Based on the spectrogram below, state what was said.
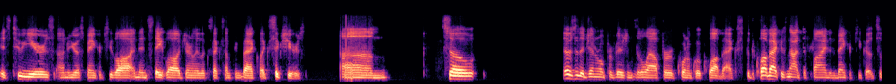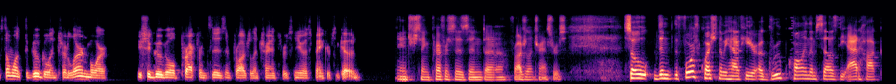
it's two years under U.S. bankruptcy law, and then state law generally looks like something back like six years. Um, so those are the general provisions that allow for quote unquote clawbacks. But the clawback is not defined in the bankruptcy code. So if someone wants to Google and try to learn more, you should Google preferences and fraudulent transfers in U.S. bankruptcy code. Interesting preferences and uh, fraudulent transfers. So then the fourth question that we have here, a group calling themselves the ad hoc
